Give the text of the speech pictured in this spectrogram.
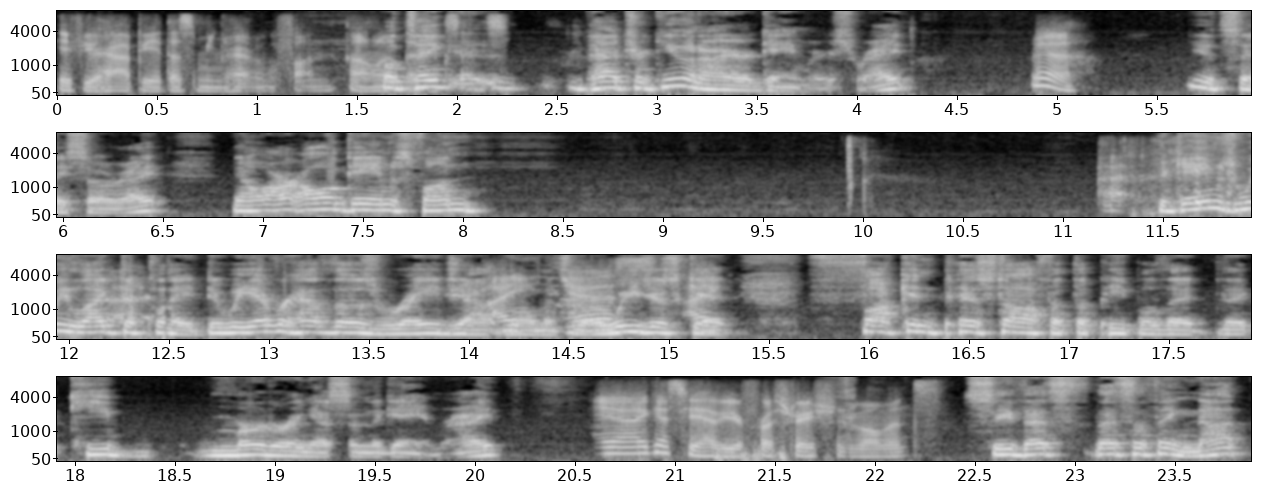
If you're happy, it doesn't mean you're having fun. I don't Well, if take. Patrick. You and I are gamers, right? Yeah. You'd say so, right? Now, are all games fun? The games we like to play, do we ever have those rage out I moments where we guess just I- get fucking pissed off at the people that, that keep murdering us in the game, right? Yeah, I guess you have your frustration moments. See, that's that's the thing. Not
